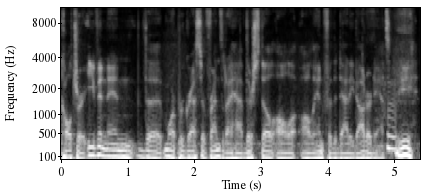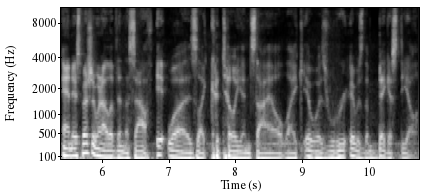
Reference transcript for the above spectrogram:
culture. Even in the more progressive friends that I have, they're still all all in for the daddy daughter dance. Hmm. Eeh. And especially when I lived in the South, it was like cotillion style. Like it was re- it was the biggest deal.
